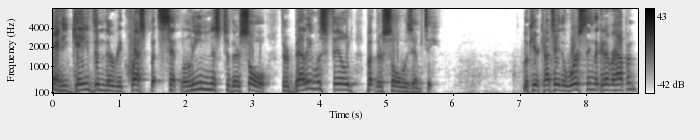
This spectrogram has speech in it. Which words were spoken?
And he gave them their request, but sent leanness to their soul. Their belly was filled, but their soul was empty. Look here, can I tell you the worst thing that could ever happen?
